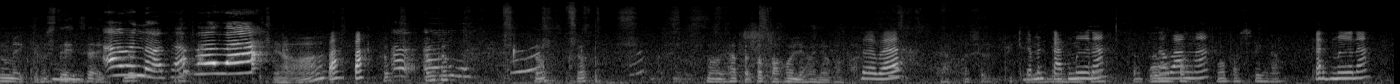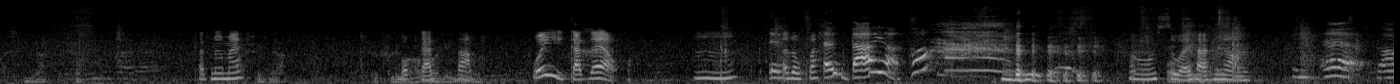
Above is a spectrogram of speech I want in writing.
Fun, fun maker. Stay inside. เอา Look. หน่อย pappa Ja. ปะปะ Kom, kom, kom. Kom, kom. Nå, här, pappa, håll i handen. Pappa. เลยไหม Ja, och så pickar เดี๋ยวมัน vi กัดมือนะ lite. ระวังนะ Hoppa, svinga, กัดมือนะ svinga, กัดมือไหม svinga. Du บอก flugan กัด går in สาม i- อุ้ยกัดแล้ว อืมปลาดุกปะ en där ja โอ้สวยค่ะพี่น้อง äta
